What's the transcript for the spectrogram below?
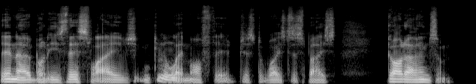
they're nobodies, they're slaves. You can kill Mm. them off, they're just a waste of space. God owns them,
